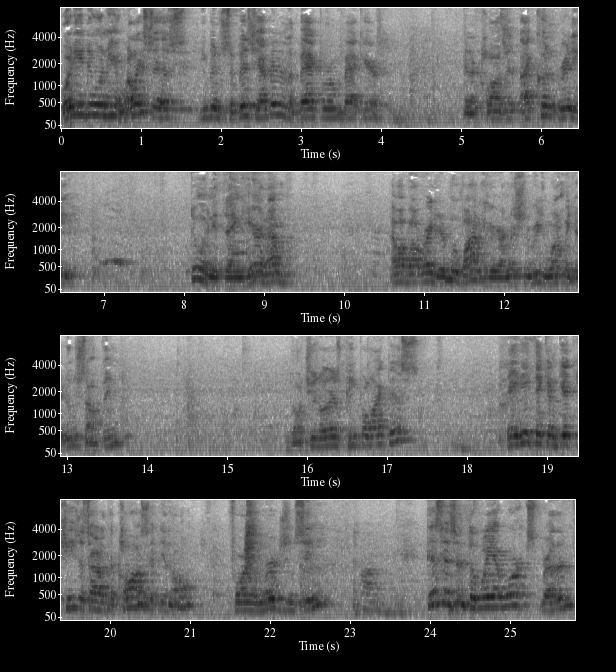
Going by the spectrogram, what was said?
What are you doing here? Well, he says, you've been so busy. I've been in the back room back here in a closet. I couldn't really do anything here, and I'm, I'm about ready to move out of here unless you really want me to do something. Don't you know there's people like this? They think they can get Jesus out of the closet, you know for an emergency. This isn't the way it works, brethren.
